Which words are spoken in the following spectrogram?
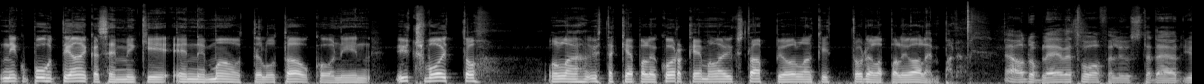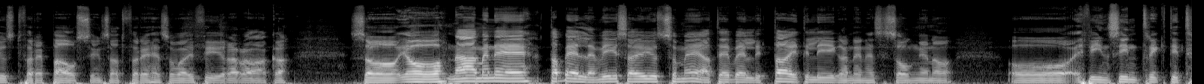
Niin kuin puhuttiin aikaisemminkin ennen maaottelutaukoa, niin yksi voitto ollaan yhtäkkiä paljon korkeammalla, yksi tappio ollaankin todella paljon alempana. Ja, och då blev det två förluster där just före pausen, så att före det så var det fyra raka. Så ja, nej men nej, tabellen visar ju just som är att det är väldigt tajt i ligan den här säsongen och, och det finns inte riktigt,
